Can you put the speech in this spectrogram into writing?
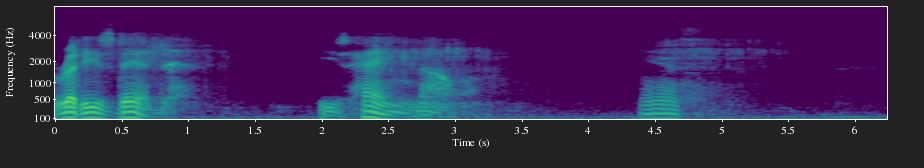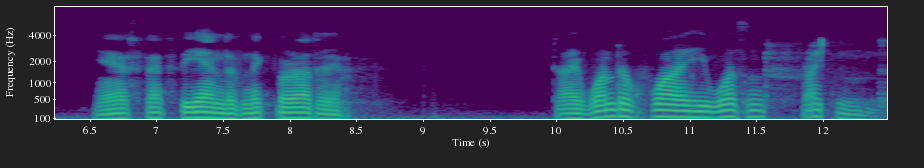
Beretti's dead. He's hanged now. Yes. Yes, that's the end of Nick Baratti. But I wonder why he wasn't frightened.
